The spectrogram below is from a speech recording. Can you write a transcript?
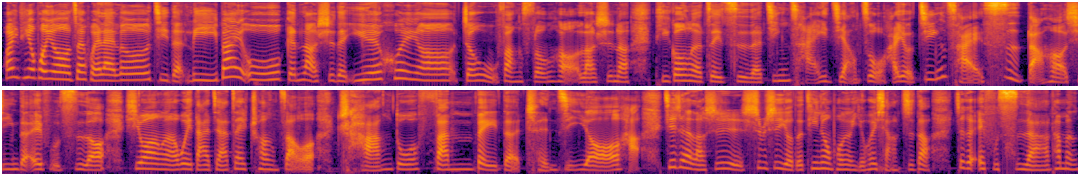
欢迎听众朋友再回来喽！记得礼拜五跟老师的约会哦，周五放松哈、老师呢提供了这次的精彩讲座，还有精彩四档哈、新的 F 四哦，希望呢为大家再创造哦长多翻倍的成绩哦。好，接着老师是不是有的听众朋友也会想知道这个 F 四啊，他们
